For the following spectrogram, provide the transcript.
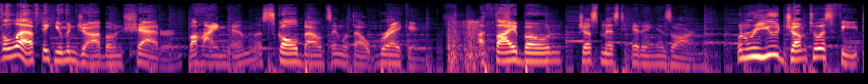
the left, a human jawbone shattered. Behind him, a skull bouncing without breaking. A thigh bone just missed hitting his arm. When Ryu jumped to his feet,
